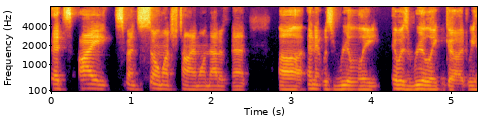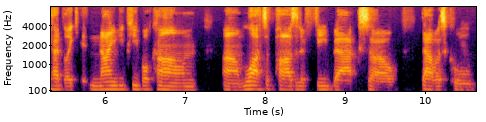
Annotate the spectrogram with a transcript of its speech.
it's, I spent so much time on that event. Uh, and it was really, it was really good. We had like 90 people come, um, lots of positive feedback. So that was cool.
